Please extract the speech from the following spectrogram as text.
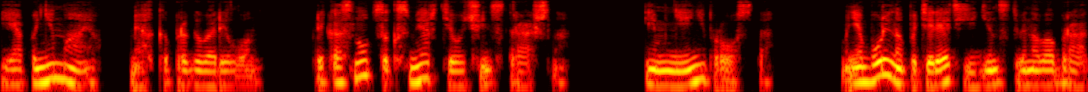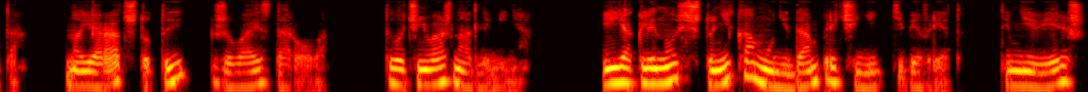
«Я понимаю», — мягко проговорил он, — «прикоснуться к смерти очень страшно. И мне непросто. Мне больно потерять единственного брата, но я рад, что ты жива и здорова. Ты очень важна для меня. И я клянусь, что никому не дам причинить тебе вред. Ты мне веришь?»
